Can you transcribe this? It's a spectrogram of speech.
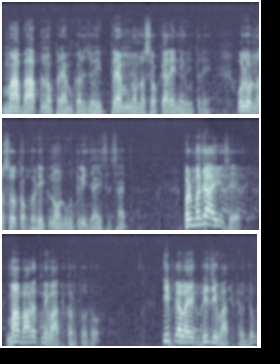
મા બાપનો પ્રેમ કરજો. એ પ્રેમનો નશો ક્યારેય નહીં ઉતરે. ઓલો નશો તો ઘડીકનો ઉતરી જાય છે સાહેબ. પણ મજા આવી છે. મહાભારતની વાત કરતો હતો. એ પહેલાં એક બીજી વાત કરી દઉં.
